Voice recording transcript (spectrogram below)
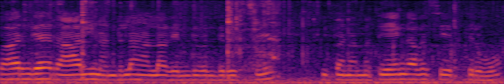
பாருங்கள் இறால் நண்டுலாம் நல்லா வெந்து வந்துருச்சு. இப்போ நம்ம தேங்காவை சேர்த்துருவோம்.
